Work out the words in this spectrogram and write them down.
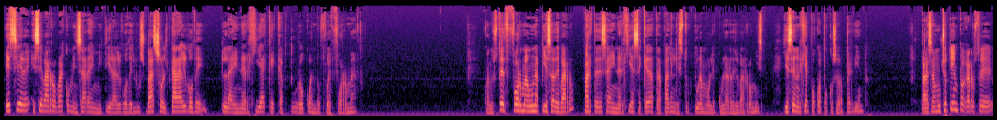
ese, ese, barro va a comenzar a emitir algo de luz, va a soltar algo de la energía que capturó cuando fue formado. Cuando usted forma una pieza de barro, parte de esa energía se queda atrapada en la estructura molecular del barro mismo, y esa energía poco a poco se va perdiendo. Pasa mucho tiempo, agarra usted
